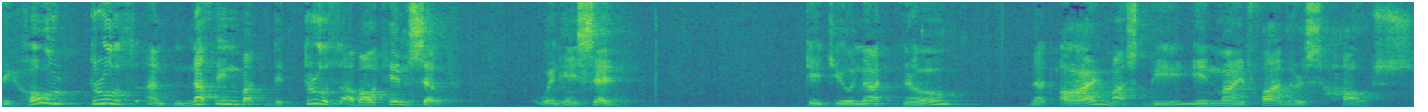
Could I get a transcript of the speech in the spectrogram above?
the whole truth, and nothing but the truth about himself when he said, Did you not know that I must be in my Father's house?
